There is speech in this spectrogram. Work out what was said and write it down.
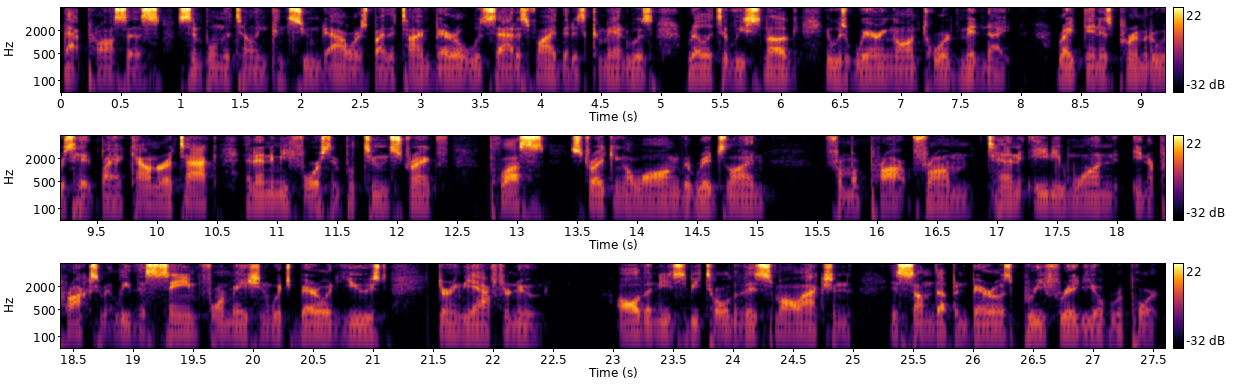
That process, simple in the telling, consumed hours. By the time Barrow was satisfied that his command was relatively snug, it was wearing on toward midnight. Right then, his perimeter was hit by a counterattack, an enemy force in platoon strength, plus striking along the ridgeline from a pro- from 1081 in approximately the same formation which Barrow had used during the afternoon. All that needs to be told of his small action is summed up in Barrow's brief radio report.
